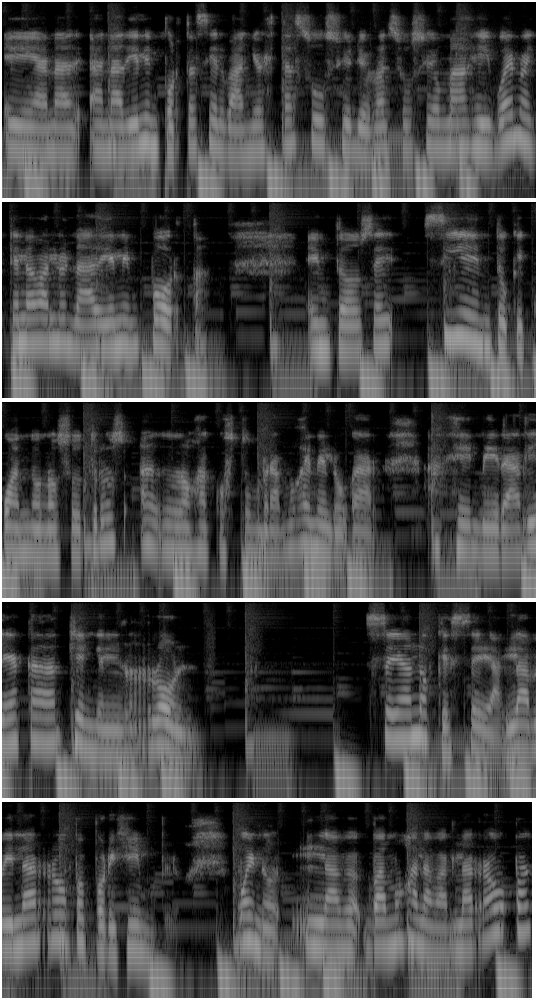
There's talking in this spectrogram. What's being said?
Eh, a, nadie le importa si el baño está sucio, yo lo ensucio más y bueno, hay que lavarlo, a nadie le importa. Entonces, siento que cuando nosotros ah, nos acostumbramos en el hogar a generarle a cada quien el rol sea lo que sea, lave la ropa, por ejemplo. Bueno, vamos a lavar la ropa,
